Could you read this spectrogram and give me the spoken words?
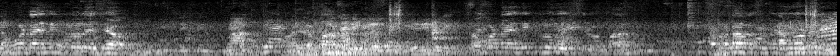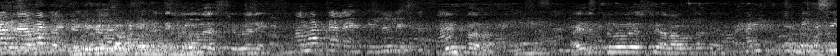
టమోటా ఎన్ని కిలోలు వేసావు? టమోటా ఎన్ని కిలోలు వేసావమ్మా టమోటా ఎన్ని కిలోలు ఐదు కిలోలు వేసాం సార్ దీంట్లోనా ఐదు కిలోలు వేస్తే అలా ఉండదు మిక్సీ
